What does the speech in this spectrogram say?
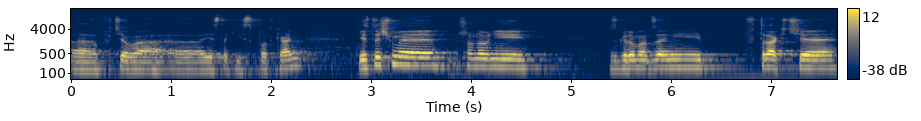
e, płciowa jest takich spotkań. Jesteśmy, Szanowni, zgromadzeni w trakcie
